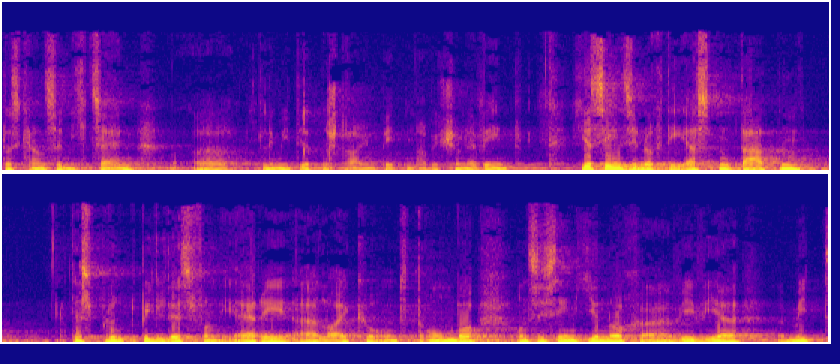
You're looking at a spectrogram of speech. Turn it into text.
das kann es ja nicht sein. Äh, limitierten Strahlenbetten habe ich schon erwähnt. Hier sehen Sie noch die ersten Daten des Blutbildes von Eri, äh, Leuko und Trombo. Und Sie sehen hier noch, äh, wie wir mit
